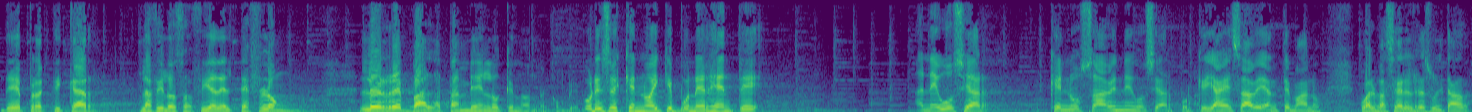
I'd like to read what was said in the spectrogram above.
debe practicar la filosofía del teflón. Le resbala también lo que no le conviene. Por eso es que no hay que poner gente a negociar que no sabe negociar, porque ya se sabe antemano cuál va a ser el resultado.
